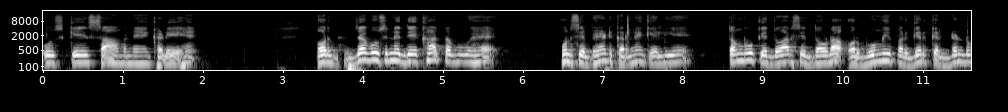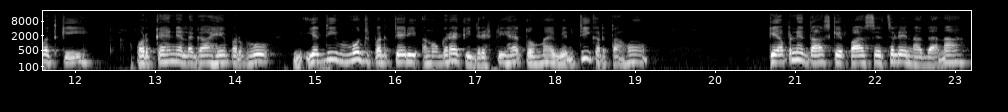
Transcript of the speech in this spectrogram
उसके सामने खड़े हैं। और जब उसने देखा तब वह उनसे भेंट करने के लिए तंबू के द्वार से दौड़ा और भूमि पर गिर कर दंडवत की और कहने लगा, हे प्रभु, यदि मुझ पर तेरी अनुग्रह की दृष्टि है तो मैं विनती करता हूँ कि अपने दास के पास से चले ना जाना।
